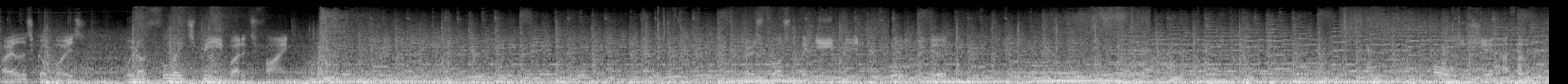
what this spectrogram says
Alright, let's go, boys. We're not full HP, but it's fine. First boss of the game, dude. Pretty good. Holy shit, I thought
